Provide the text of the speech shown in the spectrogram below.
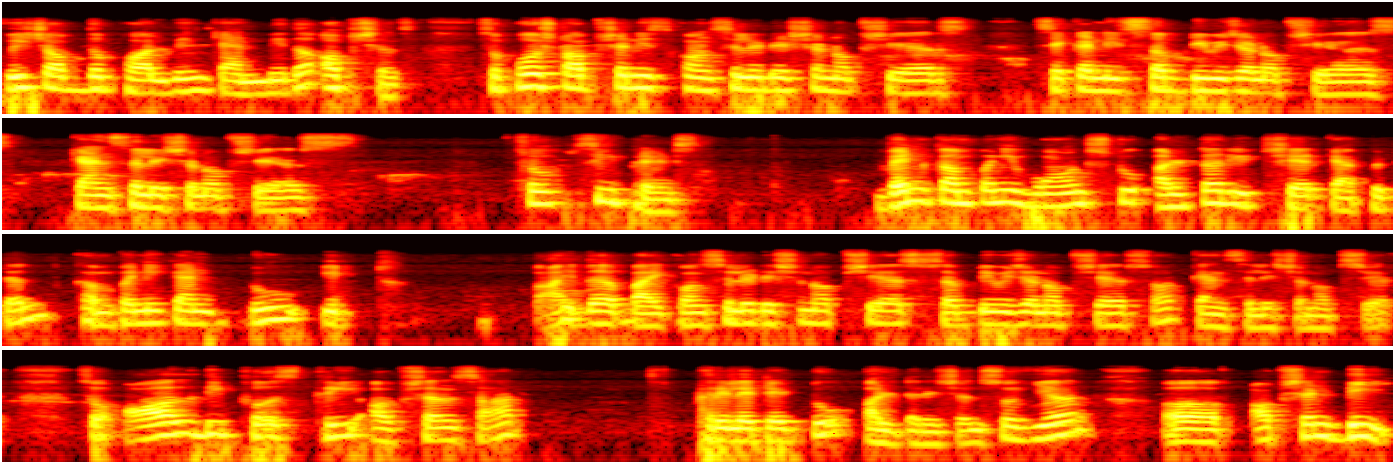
which of the following can be the options so first option is consolidation of shares. Second is subdivision of shares cancellation of shares. So see friends when company wants to alter its share capital company can do it either by consolidation of shares subdivision of shares or cancellation of shares. So all the first three options are related to alteration. So here uh, option d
